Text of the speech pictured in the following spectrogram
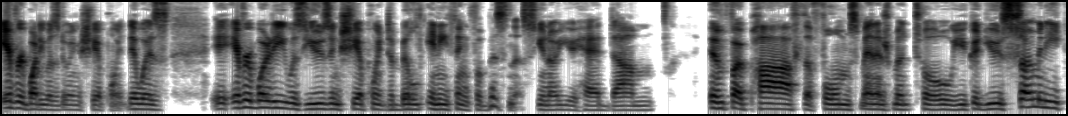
everybody was doing SharePoint. There was everybody was using SharePoint to build anything for business. You know, you had um, InfoPath, the forms management tool. You could use so many,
